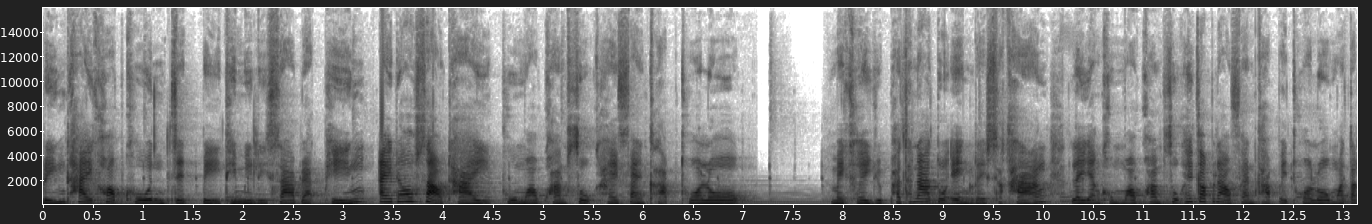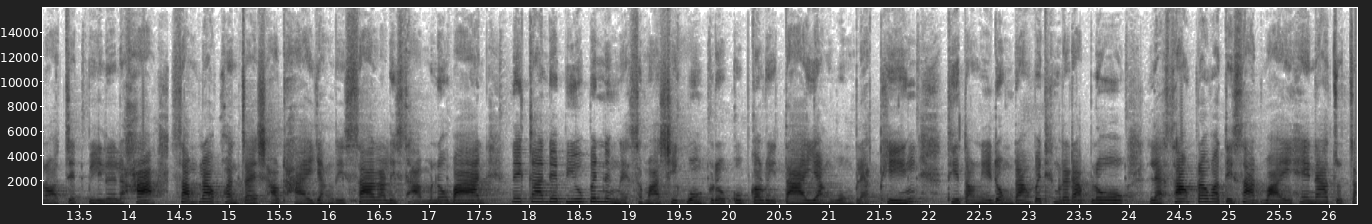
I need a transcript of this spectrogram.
บลิงไทยขอบคุณ 7 ปีที่มีลิซ่าแบล็คพิงค์ไอดอลสาวไทย ผู้มอบความสุขให้แฟนคลับทั่วโลก ไม่เคยหยุดพัฒนาตัวเองเลยสักครั้ง และยังคงมอบความสุขให้กับเราแฟนคลับไปทั่วโลกมาตลอด 7 ปีเลยล่ะค่ะสำหรับขวัญใจชาวไทยอย่างลิซ่าลาลิสามโนบาล ในการเดบิวต์เป็นหนึ่งในสมาชิกวงเกิร์ลกรุ๊ปเกาหลีใต้อย่างวง Blackpink ที่ตอนนี้โด่งดังไปถึงระดับโลก และสร้างประวัติศาสตร์ไว้ให้น่าจดจ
